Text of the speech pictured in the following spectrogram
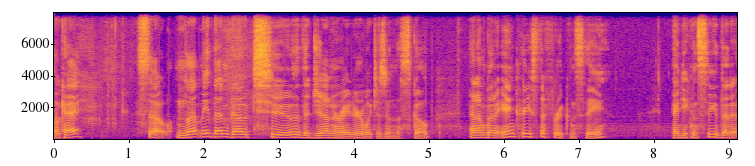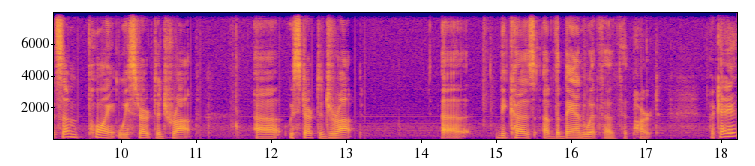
Okay, so let me then go to the generator, which is in the scope, and I'm going to increase the frequency. And you can see that at some point we start to drop, uh, we start to drop uh, because of the bandwidth of the part. Okay,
